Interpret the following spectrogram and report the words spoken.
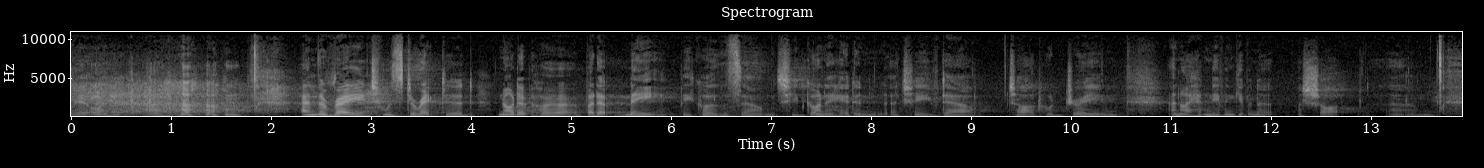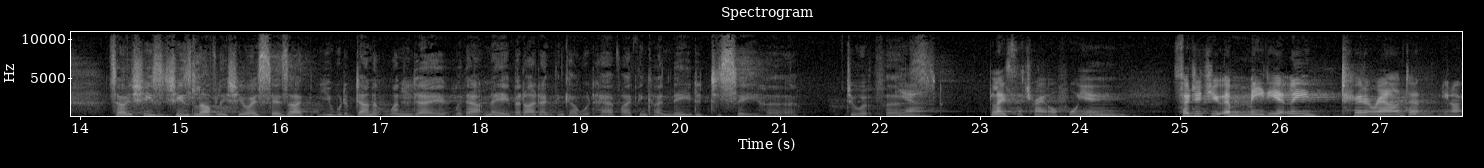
really. Um, and the rage was directed not at her, but at me because um, she'd gone ahead and achieved our childhood dream, and I hadn't even given it a shot. Um, so she's, she's lovely. She always says, I, You would have done it one day without me, but I don't think I would have. I think I needed to see her do it first. Yeah. Blaze the trail for you. Mm. So did you immediately turn around and, you know,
